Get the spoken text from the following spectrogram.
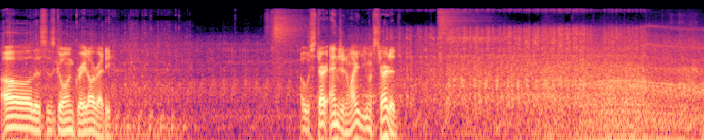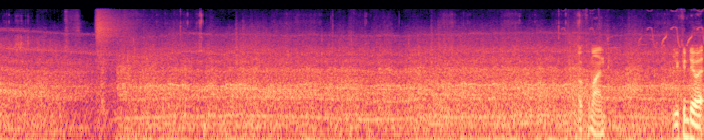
oh, this is going great already. Oh, start engine. Why are you started? Oh, come on. You can do it.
